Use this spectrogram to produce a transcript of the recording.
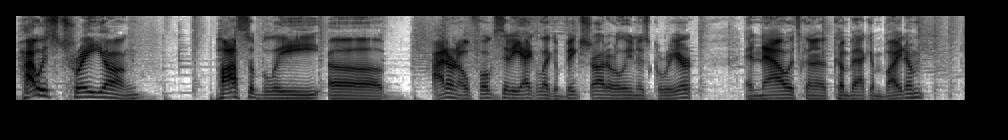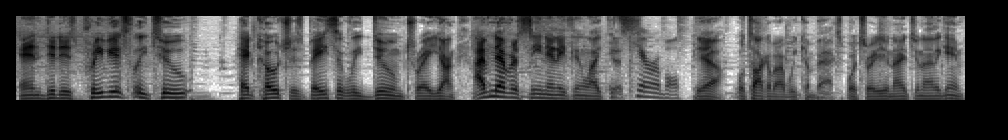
How is Trae Young possibly? Uh, I don't know. Folks said he acted like a big shot early in his career, and now it's going to come back and bite him. And did his previously two head coaches basically doom Trae Young? I've never seen anything like this. It's terrible. Yeah, we'll talk about it when we come back. Sports Radio 929 The Game.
